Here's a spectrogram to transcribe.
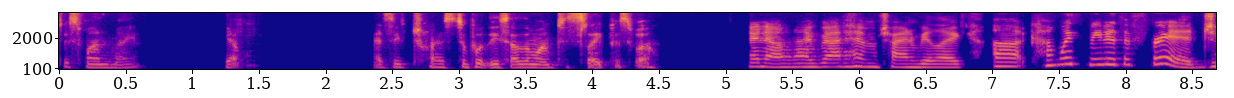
just one mate yep as he tries to put this other one to sleep as well I know. And I've got him trying to be like, uh, come with me to the fridge.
